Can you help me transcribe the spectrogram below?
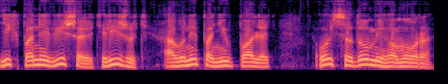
Їх пани вішають, ріжуть, а вони панів палять. Ой Содом і Гомора.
